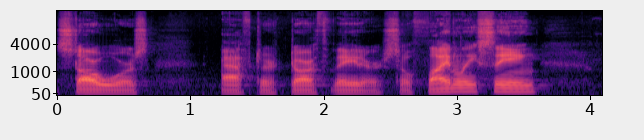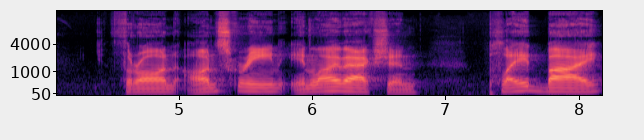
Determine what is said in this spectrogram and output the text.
Star Wars after Darth Vader. So finally seeing Thrawn on screen in live action, played by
